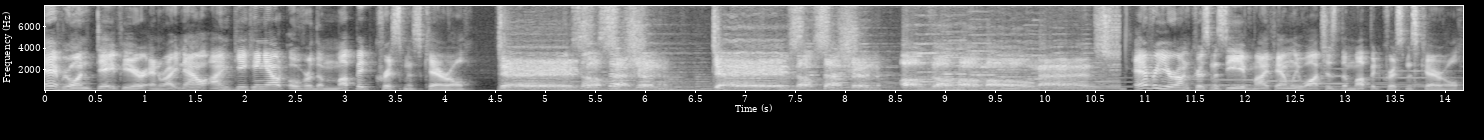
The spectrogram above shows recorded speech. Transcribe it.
Hey everyone, Dave here, and right now I'm geeking out over the Muppet Christmas Carol. Dave's Obsession, Dave's Obsession of the moment. Every year on Christmas Eve, my family watches the Muppet Christmas Carol.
